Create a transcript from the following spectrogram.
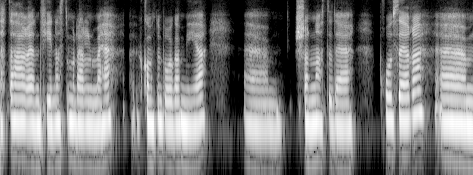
Dette her er den fineste modellen vi har. Kommer til å bruke mye. Ehm, skjønner at det provoserer, ehm,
